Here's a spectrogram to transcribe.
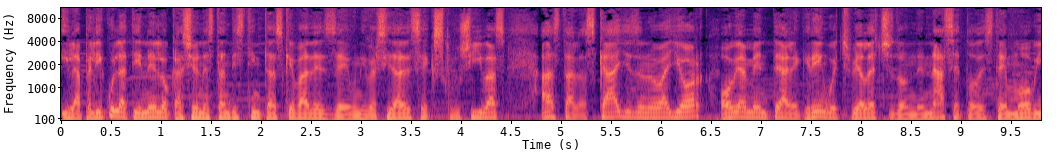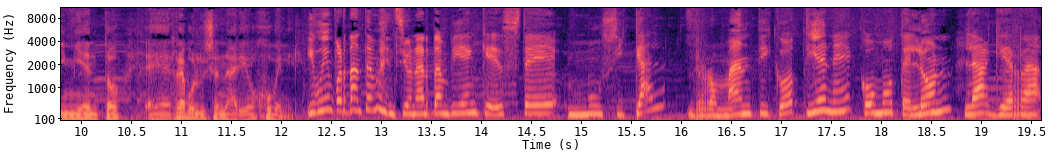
y la película tiene locaciones tan distintas que va desde universidades exclusivas hasta las calles de Nueva York, obviamente al Greenwich Village donde nace todo este movimiento eh, revolucionario juvenil. Y muy importante mencionar también que este musical romántico tiene como telón la guerra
